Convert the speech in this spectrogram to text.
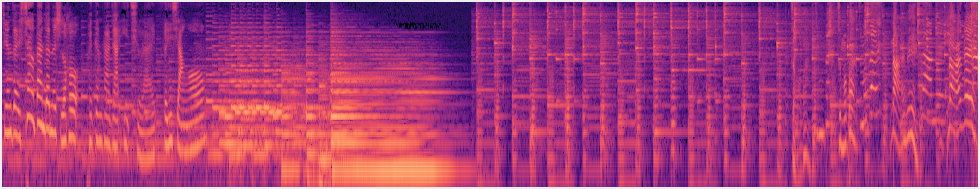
今天在下半段的时候会跟大家一起来分享哦。呢？难呢？难呢？难呢？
